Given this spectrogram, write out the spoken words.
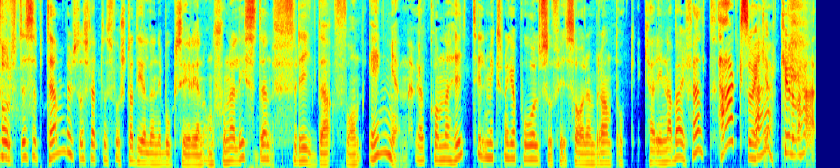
12 september så släpptes första delen i bokserien om journalisten Frida von Engen. Välkomna hit till Mix Megapol, Sofie Sarenbrant och Karina Bergfeldt. Tack så mycket, Tack. kul att vara här.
